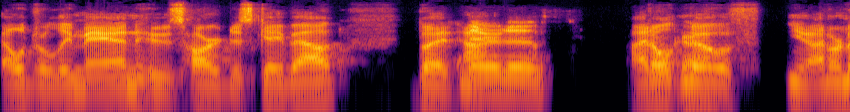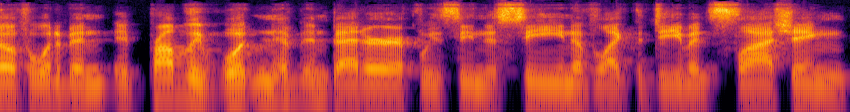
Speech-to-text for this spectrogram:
elderly man whose heart just gave out. But there I, it is. I don't Okay. know if you know. I don't know if it would have been. It probably wouldn't have been better if we'd seen the scene of like the demon slashing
